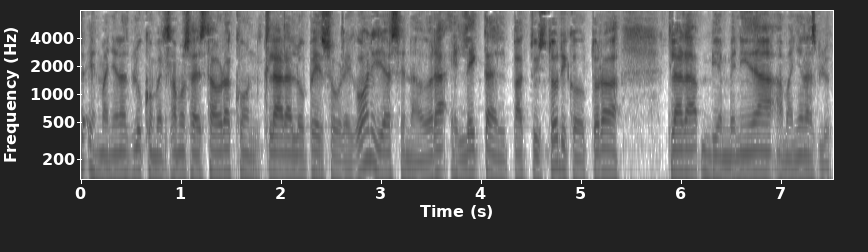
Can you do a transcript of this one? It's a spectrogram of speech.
En Mañanas Blue, conversamos a esta hora con Clara López Obregón, ella es senadora electa del Pacto Histórico. Doctora Clara, bienvenida a Mañanas Blue.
